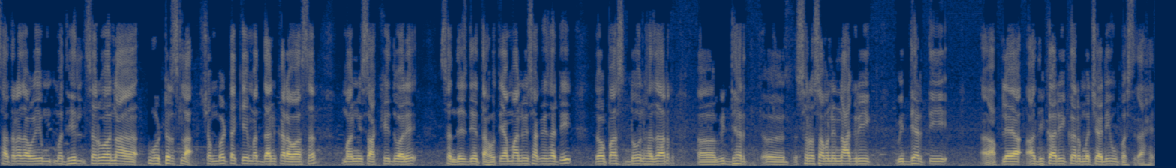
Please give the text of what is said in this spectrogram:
सातारा जावळीमधील सर्व ना व्होटर्सला शंभर टक्के मतदान करावं असं मानवी साखळीद्वारे संदेश देत आहोत. या मानवी साखळीसाठी जवळपास दोन हजार विद्यार्थी सर्वसामान्य नागरिक विद्यार्थी आपल्या अधिकारी कर्मचारी उपस्थित आहेत.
